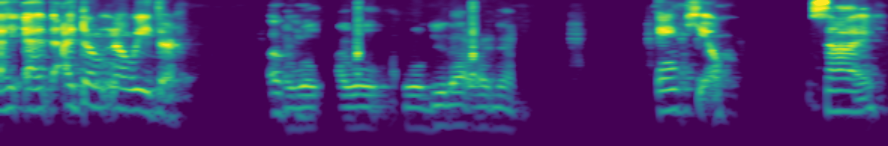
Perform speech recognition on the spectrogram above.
I, I, I don't know either. I Okay. will, I will, I will do that right now. Thank you. So I,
